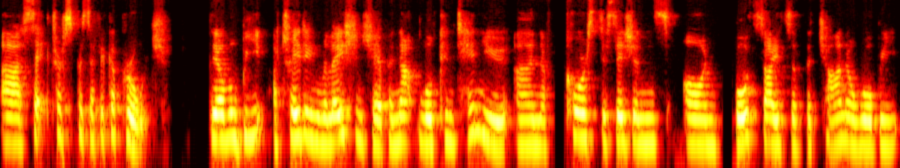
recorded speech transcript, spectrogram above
a sector specific approach there will be a trading relationship and that will continue. And of course, decisions on both sides of the channel will be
